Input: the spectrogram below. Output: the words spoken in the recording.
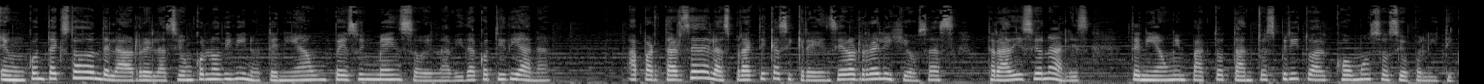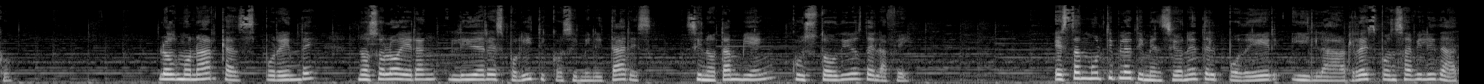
En un contexto donde la relación con lo divino tenía un peso inmenso en la vida cotidiana, apartarse de las prácticas y creencias religiosas tradicionales tenía un impacto tanto espiritual como sociopolítico. Los monarcas, por ende, no solo eran líderes políticos y militares, sino también custodios de la fe. Estas múltiples dimensiones del poder y la responsabilidad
